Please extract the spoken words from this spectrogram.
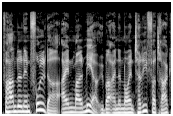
verhandeln in Fulda einmal mehr über einen neuen Tarifvertrag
